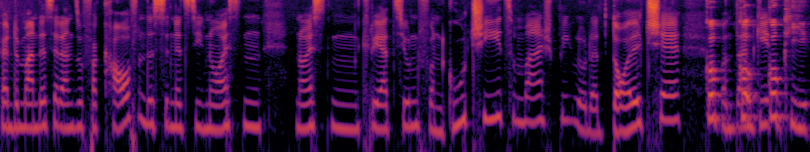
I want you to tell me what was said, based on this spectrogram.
könnte man das ja dann so verkaufen. Das sind jetzt die neuesten, neuesten Kreationen von Gucci zum Beispiel oder Dolce. Gu und dann geht, Cookie.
